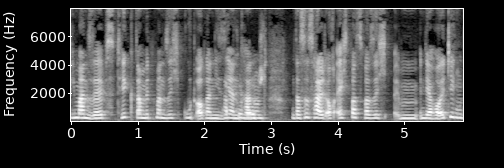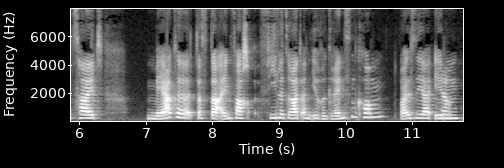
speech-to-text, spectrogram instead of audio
wie man selbst tickt, damit man sich gut organisieren Absolut. kann. Und das ist halt auch echt was, was ich im, in der heutigen Zeit merke, dass da einfach viele gerade an ihre Grenzen kommen, weil sie ja eben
